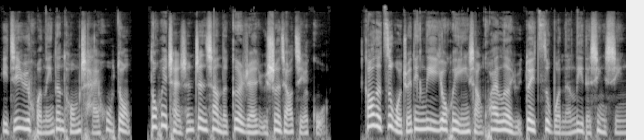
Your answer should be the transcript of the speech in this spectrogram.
以及与混龄的同才互动，都会产生正向的个人与社交结果。高的自我决定力又会影响快乐与对自我能力的信心。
